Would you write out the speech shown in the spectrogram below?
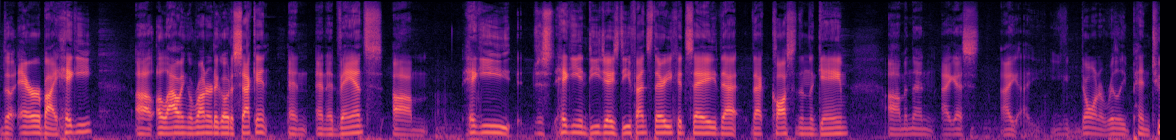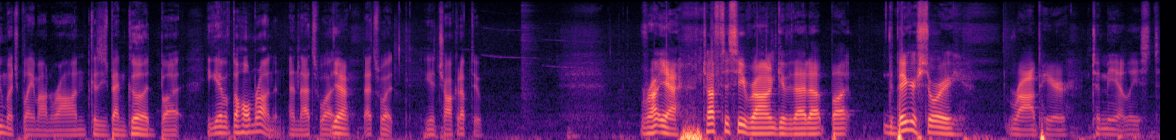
the error by Higgy, uh, allowing a runner to go to second and and advance. Um, Higgy, just Higgy and DJ's defense there. You could say that that costed them the game. Um, and then I guess I, I you don't want to really pin too much blame on Ron because he's been good, but he gave up the home run, and, and that's what Yeah. that's what you chalk it up to. Ron, yeah, tough to see Ron give that up, but the bigger story, Rob here, to me at least,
